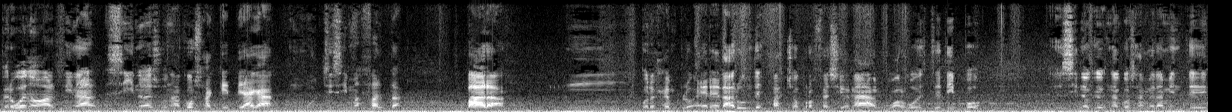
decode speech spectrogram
Pero bueno, al final, si no es una cosa que te haga muchísima falta para, mmm, por ejemplo, heredar un despacho profesional o algo de este tipo, sino que es una cosa meramente,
